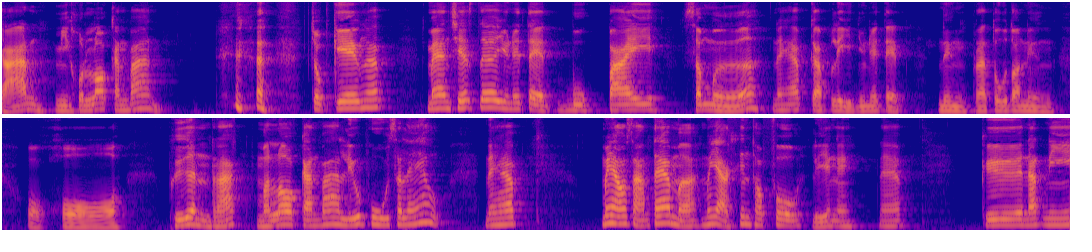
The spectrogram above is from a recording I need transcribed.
จานมีคนลอกกันบ้าน จบเกมครับแมนเชสเตอร์ยูไนเต็ดบุกไปเสมอนะครับกับลีดยูไนเต็ดหนึ่งประตูต่อหนึ่งโอ้โห เพื่อนรักมาลอกการบ้านลิเวอร์พูลซะแล้วนะครับ ไม่เอาสามแต้มเหรอ ไม่อยากขึ้นท็อปโฟหรือยังไงนะครับ คือนัดนี้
